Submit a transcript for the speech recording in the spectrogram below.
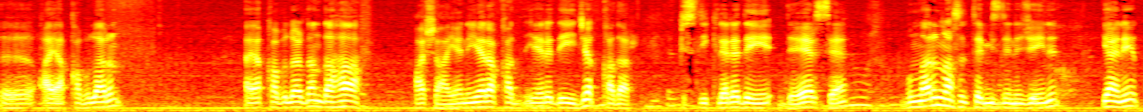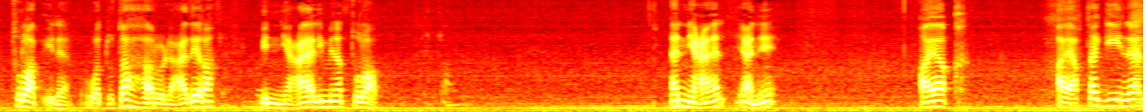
e, ayakkabıların ayakkabılardan daha aşağı yani yere yere değecek kadar pisliklere değ- değerse bunların nasıl temizleneceğini yani turab ile ve tutahharul azira bin ni'ali min turab en ni'al yani ayak ayakta giyilen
